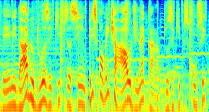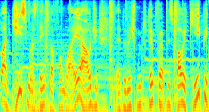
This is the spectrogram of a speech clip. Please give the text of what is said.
BMW, duas equipes assim, principalmente a Audi, né, cara, duas equipes conceituadíssimas dentro da Fórmula E. A Audi é, durante muito tempo foi a principal equipe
